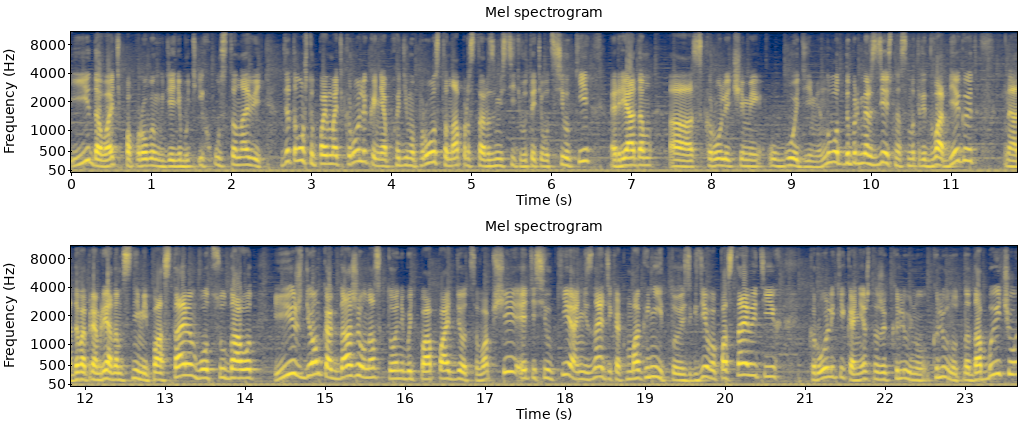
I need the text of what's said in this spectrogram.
и давайте попробуем где-нибудь их установить. Для того, чтобы поймать кролика, необходимо просто-напросто разместить вот эти вот силки рядом а, с кроличьими угодьями. Ну вот, например, здесь у нас, смотри, два бегают. А, давай прям рядом с ними поставим вот сюда вот и ждем, когда же у нас кто-нибудь попадется. Вообще, эти силки, они, знаете, как магнит, то есть где вы поставите их, кролики, конечно же, клюнут, клюнут на добычу,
